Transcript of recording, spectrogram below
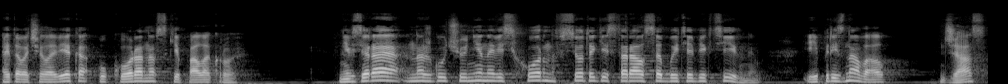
этого человека у Корона вскипала кровь. Невзирая на жгучую ненависть, Хорн все-таки старался быть объективным и признавал, джаз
